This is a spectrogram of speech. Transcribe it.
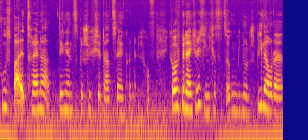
Fußballtrainer-Dingens-Geschichte da erzählen könnte. Ich hoffe, ich hoffe, ich bin eigentlich richtig. Nicht, dass jetzt irgendwie nur ein Spieler oder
